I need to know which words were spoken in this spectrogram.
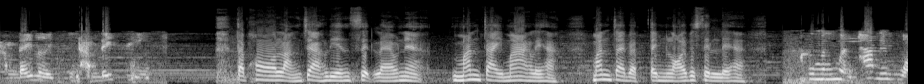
ทำได้เลยทำได้จริง แต่พอหลังจากเรียนเสร็จแล้วเนี่ย มั่นใจมากเลยค่ะ มั่นใจแบบเต็มร้อยเปอร์เซ็นเลยค่ะ คือมันเหมือนภาพในหัว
